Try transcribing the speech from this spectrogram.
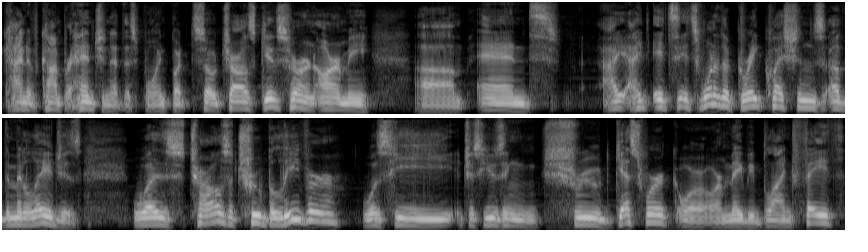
kind of comprehension at this point. But so Charles gives her an army, um, and I, I, it's it's one of the great questions of the Middle Ages. Was Charles a true believer? Was he just using shrewd guesswork or or maybe blind faith?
